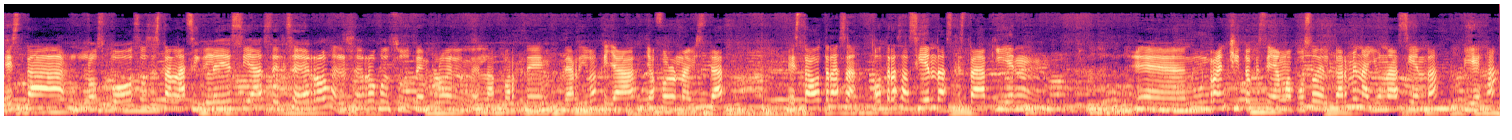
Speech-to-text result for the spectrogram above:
Están los pozos, están las iglesias, el cerro, el cerro con su templo en, en la parte de arriba que ya, ya fueron a visitar. Está otras, otras haciendas que está aquí en, en un ranchito que se llama Pozo del Carmen. Hay una hacienda vieja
